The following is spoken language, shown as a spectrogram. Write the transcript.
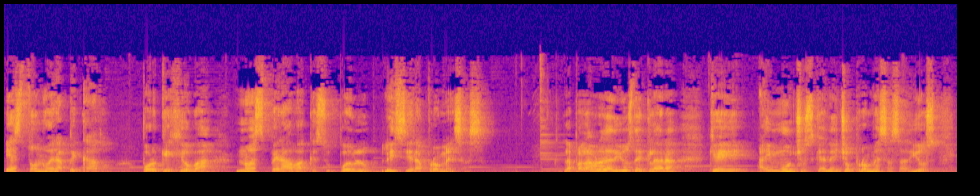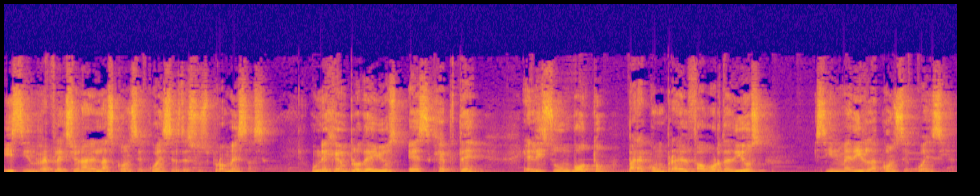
esto no era pecado, porque Jehová no esperaba que su pueblo le hiciera promesas. La palabra de Dios declara que hay muchos que han hecho promesas a Dios y sin reflexionar en las consecuencias de sus promesas. Un ejemplo de ellos es Jepté, él hizo un voto para comprar el favor de Dios sin medir la consecuencia.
